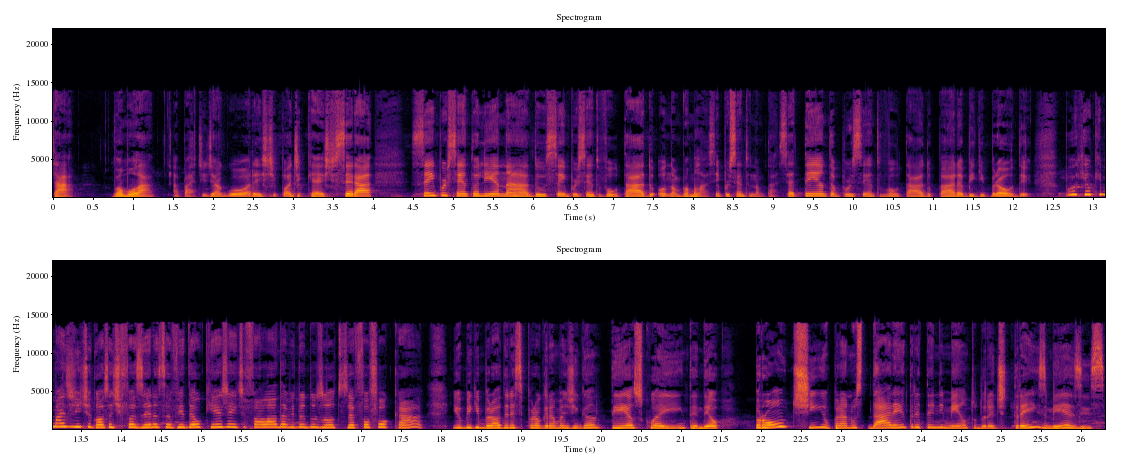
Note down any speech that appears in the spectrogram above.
Tá, vamos lá. A partir de agora, este podcast será 100% alienado, 100% voltado, ou não, vamos lá, 100% não, tá? 70% voltado para Big Brother. Porque o que mais a gente gosta de fazer nessa vida é o que, gente? Falar da vida dos outros, é fofocar. E o Big Brother, esse programa gigantesco aí, entendeu? prontinho para nos dar entretenimento durante três meses.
